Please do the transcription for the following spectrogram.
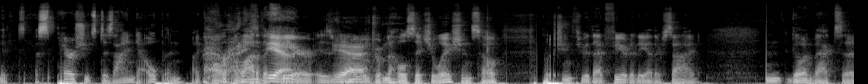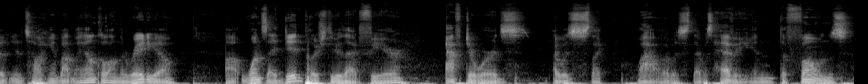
it's, a parachute's designed to open, like all, a lot of the Yeah. fear is Yeah. removed from the whole situation. So pushing through that fear to the other side. And going back to you know talking about my uncle on the radio, uh, once I did push through that fear, afterwards I was like, wow, that was that was heavy, and the phones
